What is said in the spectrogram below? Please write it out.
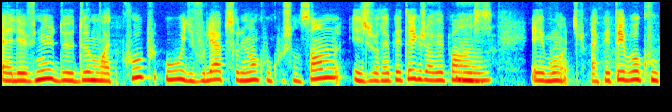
elle est venue de deux mois de couple où il voulait absolument qu'on couche ensemble et je lui répétais que j'avais pas mmh. envie. Et bon, je lui répétais beaucoup.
